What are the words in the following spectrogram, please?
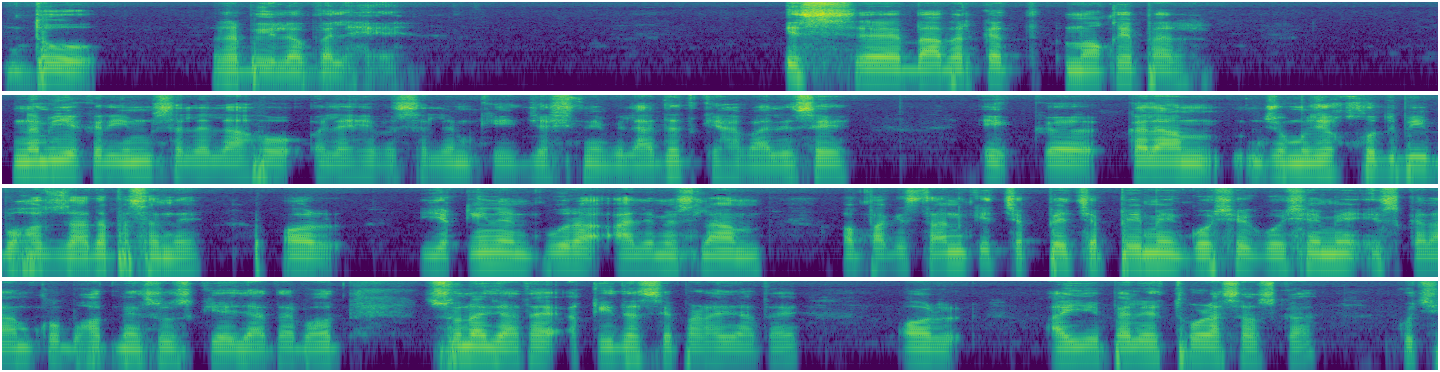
دو ربیع الاول ہے۔ اس بابرکت موقع پر نبی کریم صلی اللہ علیہ وسلم کی جشن ولادت کے حوالے سے ایک کلام جو مجھے خود بھی بہت زیادہ پسند ہے اور یقیناً پورا عالم اسلام اور پاکستان کے چپے چپے میں، گوشے گوشے میں اس کلام کو بہت محسوس کیا جاتا ہے، بہت سنا جاتا ہے، عقیدت سے پڑھا جاتا ہے۔ اور آئیے پہلے تھوڑا سا اس کا کچھ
